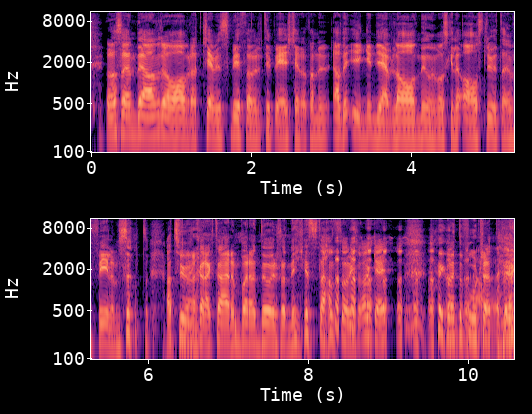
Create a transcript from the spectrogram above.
Och sen det andra var att Kevin Smith har väl typ erkänt att han hade ingen jävla aning om hur man skulle avsluta en film. Så att, att huvudkaraktären bara dör från ingenstans och liksom, okej, det går inte att fortsätta nu.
